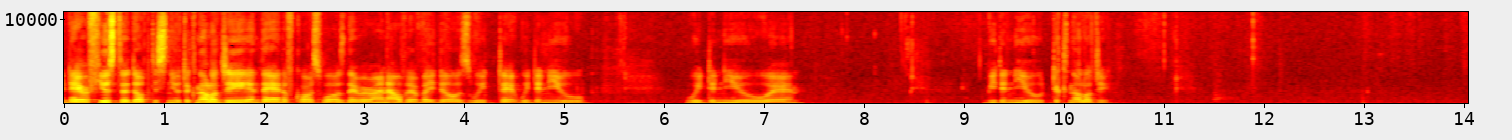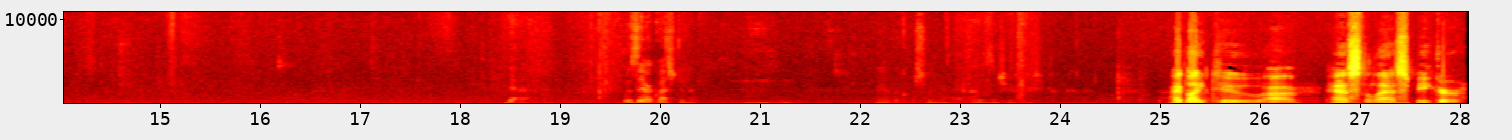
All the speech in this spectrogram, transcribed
And they refused to adopt this new technology, and then, of course, was they were run over by those with, uh, with the new, with the new, uh, with the new technology. Was there a question? I'd like to uh, ask the last speaker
